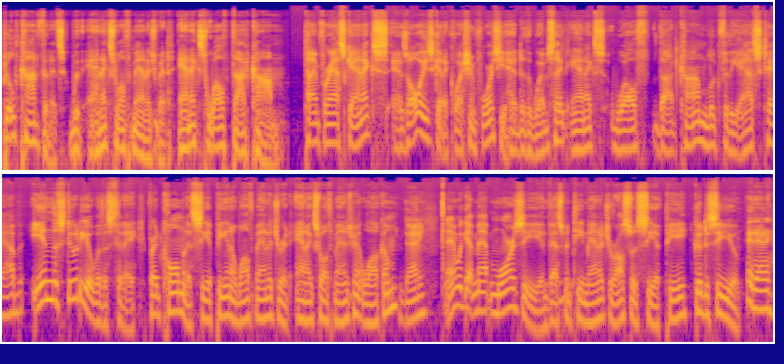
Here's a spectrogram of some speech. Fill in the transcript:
Build confidence with Annex Wealth Management. AnnexWealth.com. Time for Ask Annex. As always, got a question for us. You head to the website, annexwealth.com. Look for the Ask tab. In the studio with us today, Fred Coleman, a CFP and a wealth manager at Annex Wealth Management. Welcome. Danny. And we got Matt Morsey, investment team manager, also a CFP. Good to see you. Hey, Danny.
